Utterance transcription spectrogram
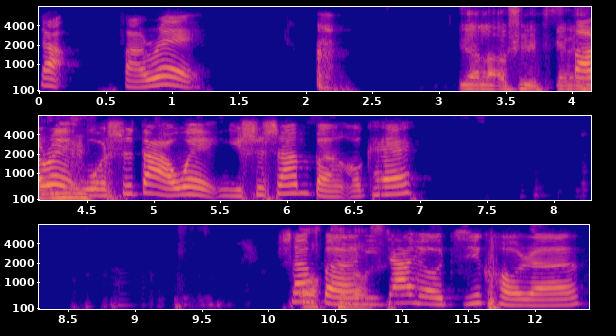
Yeah, 法瑞。呀，老师，给你法瑞，问你我是大卫，你是山本，OK？ 山本，你家有几口人？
